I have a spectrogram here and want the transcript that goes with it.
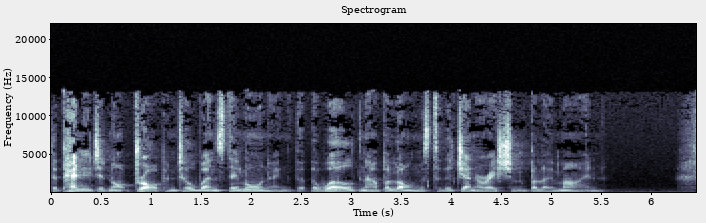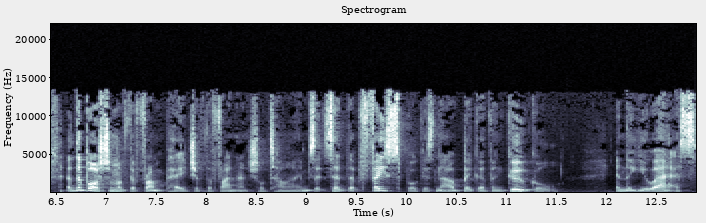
the penny did not drop until Wednesday morning that the world now belongs to the generation below mine. At the bottom of the front page of the Financial Times, it said that Facebook is now bigger than Google. In the US,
